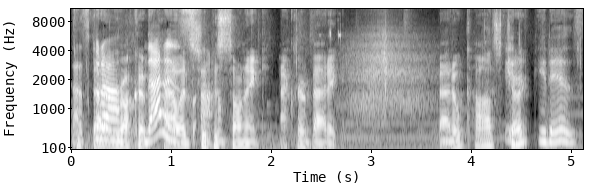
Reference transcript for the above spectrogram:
That's Is that a rocket that powered is, uh, supersonic acrobatic battle cards it- joke? it is.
